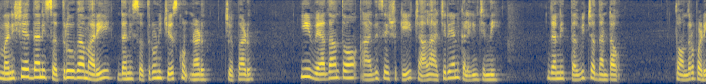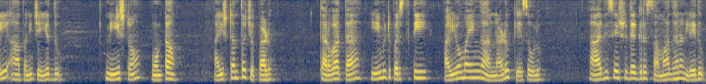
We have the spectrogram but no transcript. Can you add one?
మనిషే దాని శత్రువుగా మారి దాని శత్రువుని చేసుకుంటున్నాడు. చెప్పాడు. ఈ వేదాంతం ఆదిశేషుకి చాలా ఆశ్చర్యాన్ని కలిగించింది. దాన్ని తవ్విచ్చద్దంటావు తొందరపడి ఆ పని చెయ్యొద్దు. నీ ఇష్టం ఉంటాం అయిష్టంతో చెప్పాడు. తర్వాత ఏమిటి పరిస్థితి? అయోమయంగా అన్నాడు కేశవులు. ఆదిశేషు దగ్గర సమాధానం లేదు.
